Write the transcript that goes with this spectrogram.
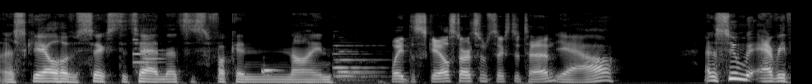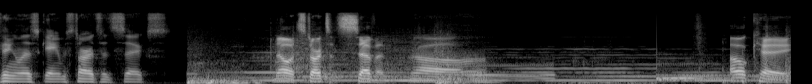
On a scale of 6 to 10, that's just fucking 9. Wait, the scale starts from six to ten. Yeah. I'd assume everything in this game starts at 6. No, it starts at seven. Oh. Okay,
